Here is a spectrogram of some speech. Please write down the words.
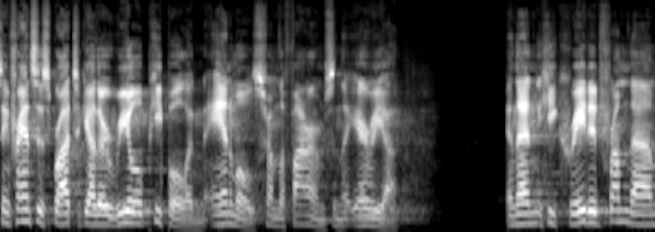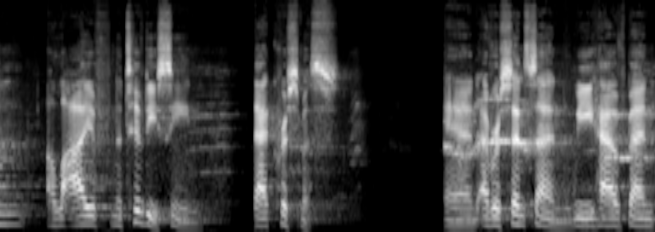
St. Francis brought together real people and animals from the farms in the area. And then he created from them a live nativity scene that Christmas. And ever since then, we have been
